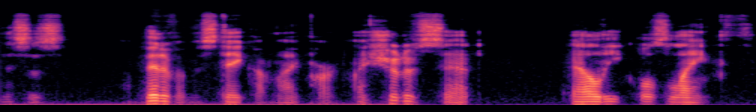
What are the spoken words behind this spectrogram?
this is a bit of a mistake on my part, I should have said L equals length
